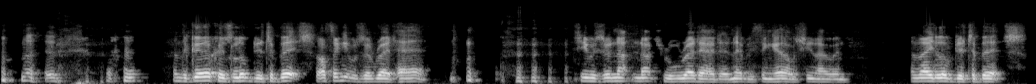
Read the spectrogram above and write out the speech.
and the Gurkhas loved her to bits. I think it was her red hair. she was a nat- natural redhead and everything else, you know, and and they loved her to bits.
